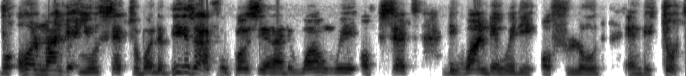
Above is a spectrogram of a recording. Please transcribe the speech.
But all man get new sector. But the business I focus here are the one way upset, the one the way they offload and they tote.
